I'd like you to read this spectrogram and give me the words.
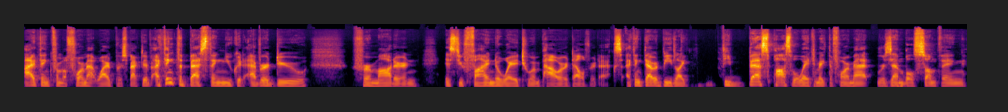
I think, from a format wide perspective, I think the best thing you could ever do for modern is to find a way to empower Delver decks. I think that would be like the best possible way to make the format resemble something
